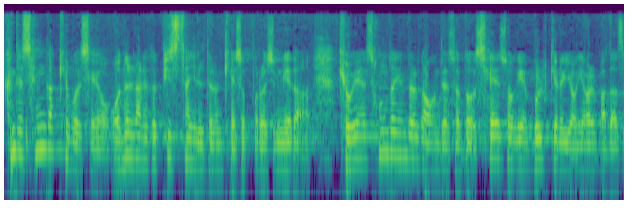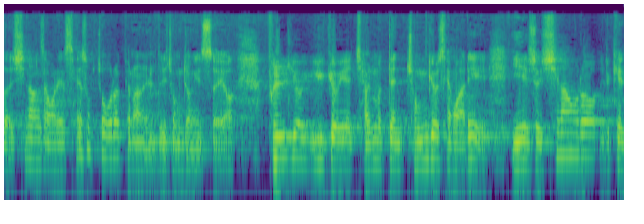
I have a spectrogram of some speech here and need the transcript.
근데 생각해 보세요. 오늘날에도 비슷한 일들은 계속 벌어집니다. 교회 성도님들 가운데서도 세속의 물결의 영향을 받아서 신앙생활에 세속 세속적으로 변하는 일들이 종종 있어요. 불교, 유교의 잘못된 종교 생활이 예수 신앙으로 이렇게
